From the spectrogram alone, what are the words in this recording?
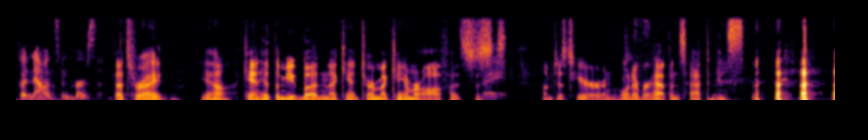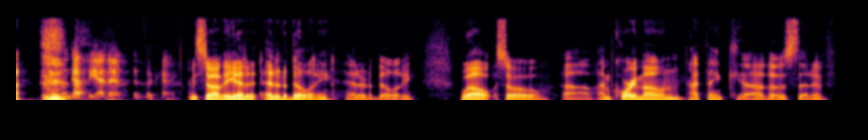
But now it's in person. That's right. Yeah, I can't hit the mute button. I can't turn my camera off. It's just Right. I'm just here, and whatever Just- happens, happens. We still got the edit. It's okay. we still have the edit editability. editability. Well, so uh, I'm Corey Mohn. I think uh, those that have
